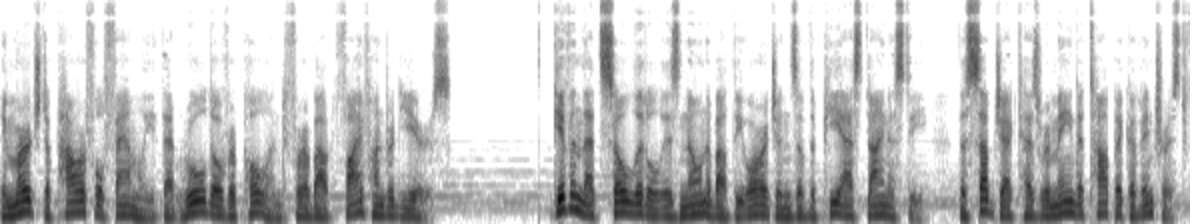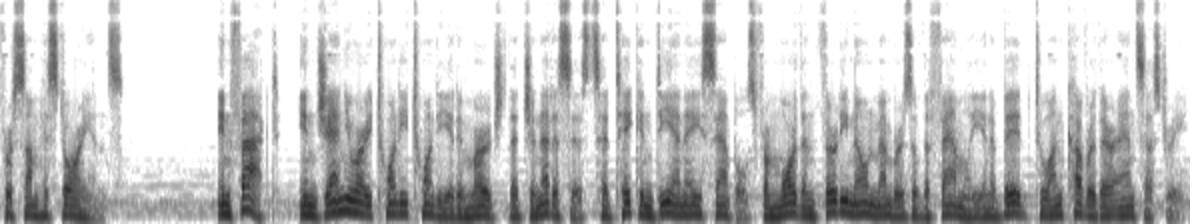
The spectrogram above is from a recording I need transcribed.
emerged a powerful family that ruled over Poland for about 500 years. Given that so little is known about the origins of the Piast dynasty, the subject has remained a topic of interest for some historians. In fact, in January 2020 it emerged that geneticists had taken DNA samples from more than 30 known members of the family in a bid to uncover their ancestry.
